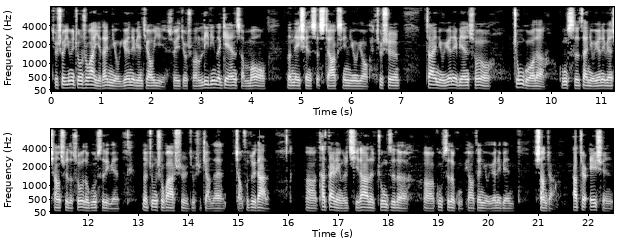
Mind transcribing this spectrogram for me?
就说因为中石化也在纽约那边交易，所以就说 leading the gains among the nation's stocks in New York，就是在纽约那边所有中国的公司在纽约那边上市的所有的公司里边，那中石化是就是涨在涨幅最大的，啊，它带领着其他的中资的啊公司的股票在纽约那边上涨。After Asian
